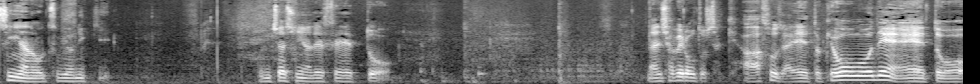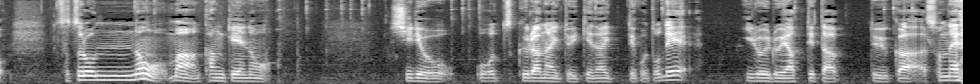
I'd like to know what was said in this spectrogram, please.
深夜のうつ病日記。こんにちは深夜です。えっと何喋ろうとしたっけ？あそうじゃえっと今日でえっと卒論のまあ関係の資料を作らないといけないってことでいろいろやってたというかそんなやっ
